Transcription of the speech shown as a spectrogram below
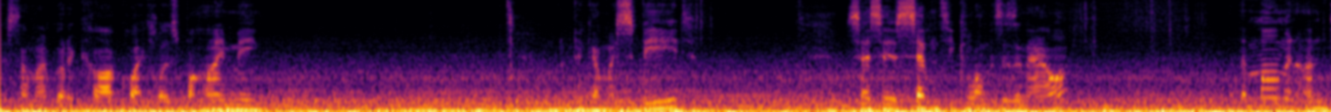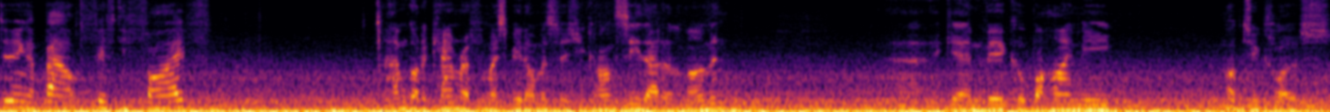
This time I've got a car quite close behind me. I'm going to pick up my speed. Says here 70 kilometers an hour. At the moment I'm doing about 55 I haven't got a camera for my speedometer, so you can't see that at the moment. Uh, again, vehicle behind me, not too close.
